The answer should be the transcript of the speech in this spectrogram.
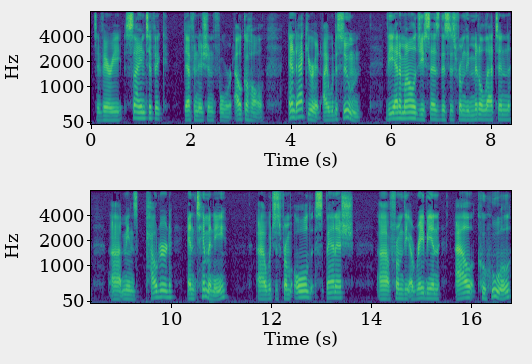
It's a very scientific definition for alcohol, and accurate, I would assume. The etymology says this is from the Middle Latin, uh, means powdered antimony, uh, which is from Old Spanish, uh, from the Arabian al kuhul,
